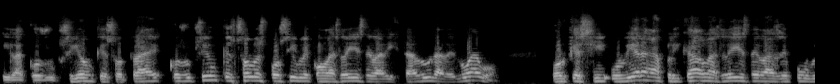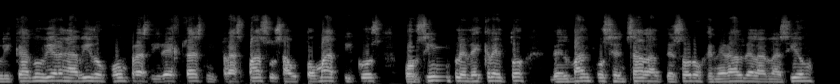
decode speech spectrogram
y la corrupción que eso trae, corrupción que solo es posible con las leyes de la dictadura de nuevo, porque si hubieran aplicado las leyes de la República, no hubieran habido compras directas ni traspasos automáticos por simple decreto del Banco Central al Tesoro General de la Nación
